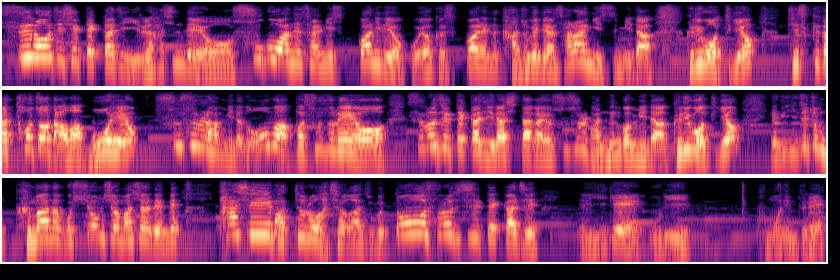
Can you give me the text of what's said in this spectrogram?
쓰러지실 때까지 일을 하신대요. 수고하는 삶이 습관이 되었고요. 그 습관에는 가족에 대한 사랑이 있습니다. 그리고 어떻게요? 디스크가 터져 나와 뭐 해요? 수술을 합니다. 너무 아파 수술해요. 쓰러질 때까지 일하시다가요 수술을 받는 겁니다. 그리고 어떻게요? 이제 좀 그만하고 쉬엄쉬엄 하셔야 되는데 다시 밭으로 가셔가지고 또 쓰러지실 때까지 예, 이게 우리 부모님들의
